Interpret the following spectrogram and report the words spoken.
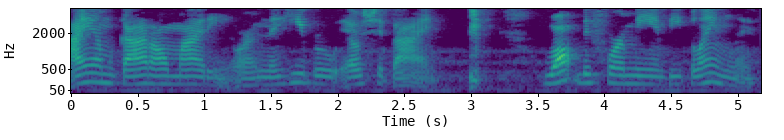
I am God Almighty, or in the Hebrew, El Shaddai. Walk before me and be blameless.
